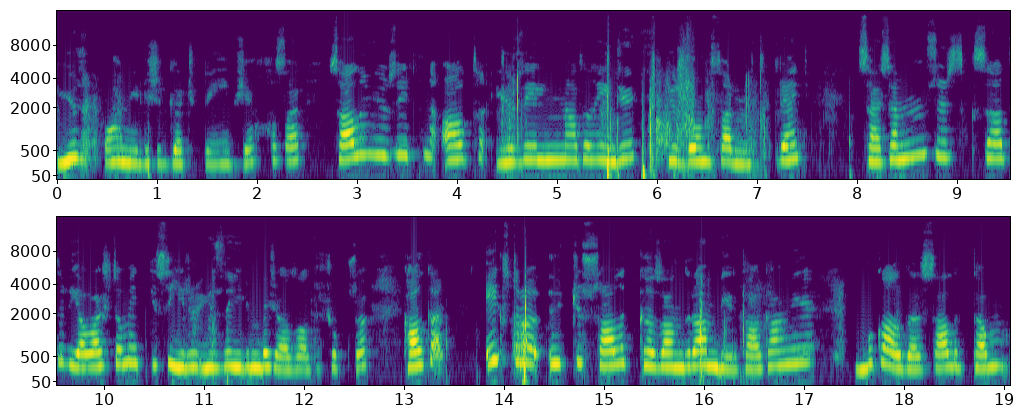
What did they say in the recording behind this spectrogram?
100 puan iyileşir gerçekten iyi bir şey. Hasar sağlığın %50'nin altı %50'nin altına ince %10 hasarını renk sersemleme süresi kısaltır. Yavaşlama etkisi %25 azaltır. Çok güzel. Kalkan ekstra 300 sağlık kazandıran bir kalkan ve bu kalkan sağlık tam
